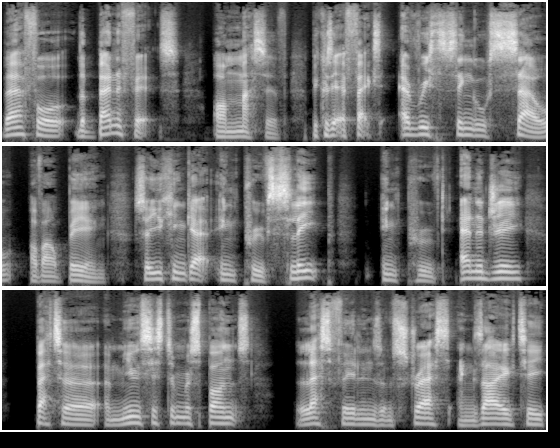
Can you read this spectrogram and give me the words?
Therefore, the benefits are massive because it affects every single cell of our being. So you can get improved sleep, improved energy, better immune system response, less feelings of stress, anxiety,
